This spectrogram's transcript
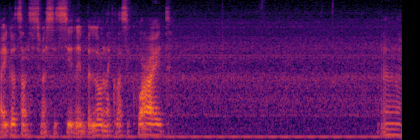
I got some Sicily, Bologna Classic White. Um,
